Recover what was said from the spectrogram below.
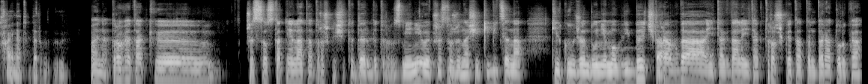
Fajne te derby były. Fajne. Trochę tak yy, przez te ostatnie lata troszkę się te derby zmieniły, przez to, że nasi kibice na kilku rzędu nie mogli być, Tak. prawda? I tak dalej. I tak troszkę ta temperaturka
